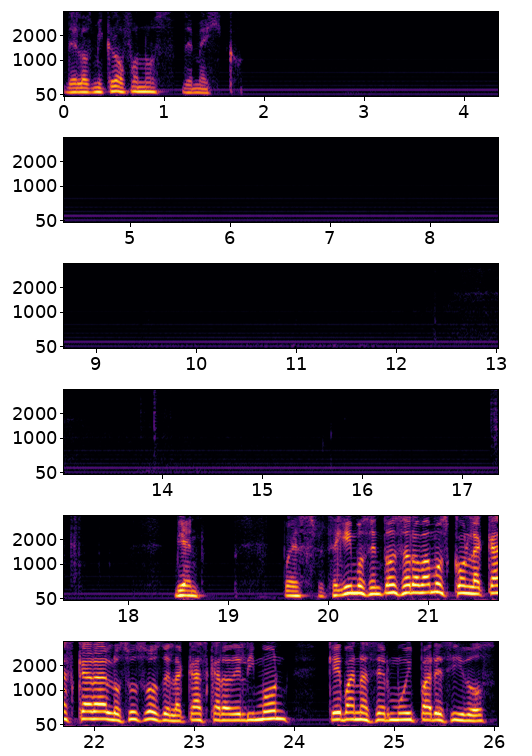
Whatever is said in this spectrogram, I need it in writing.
de los micrófonos de México. Bien, pues seguimos entonces. Ahora vamos con la cáscara, los usos de la cáscara de limón, que van a ser muy parecidos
